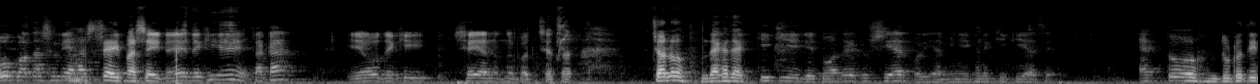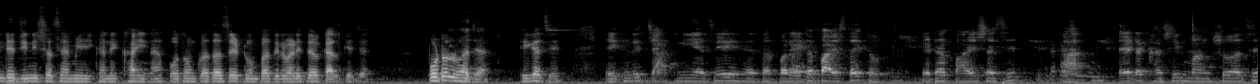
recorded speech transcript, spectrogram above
ও কথা শুনে হাসছে এই পাশে এইটা। এ দেখি এ টাকা। এও দেখি সেই আনন্দ করছে তো। চলো দেখা যাক কি কি এই যে তোমাদের একটু শেয়ার করি আমি এখানে কি কি আছে। এক তো দুটো তিনটে জিনিস আছে আমি এখানে খাই না। প্রথম কথা আছে টুম্পাতির বাড়িতেও কালকে যা পটল ভাজা ঠিক আছে? এখানে চাটনি আছে হ্যাঁ, তারপরে এটা পায়েস। তাই তো? এটা পায়েস আছে এটা খাসির মাংস। আছে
